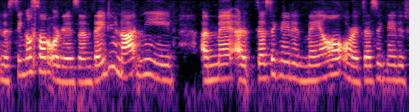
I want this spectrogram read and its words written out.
in a single-celled organism, they do not need a, a, designated male or a designated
